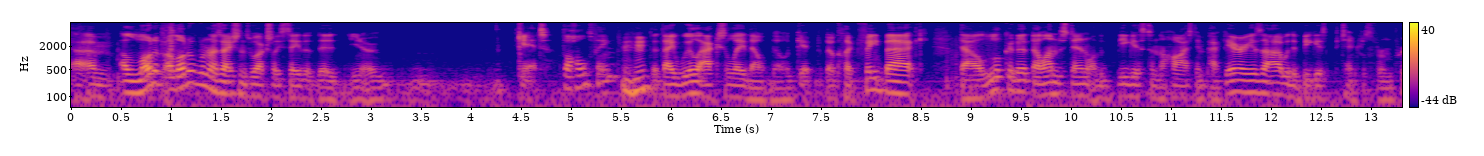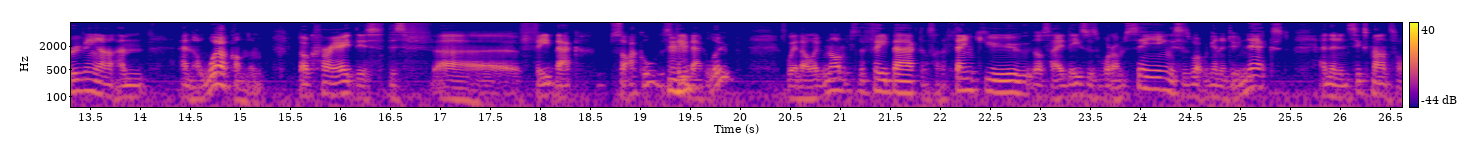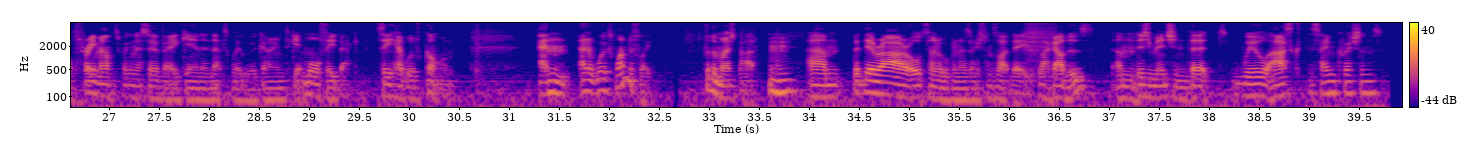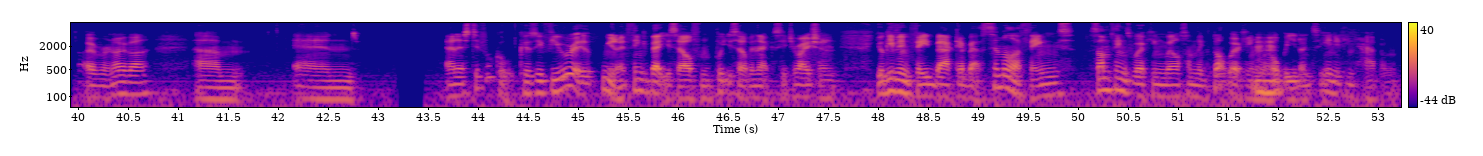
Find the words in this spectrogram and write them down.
Um, a lot of a lot of organisations will actually see that they you know get the whole thing Mhm. that they will actually they'll they'll get they'll collect feedback they'll look at it they'll understand what the biggest and the highest impact areas are where the biggest potentials for improving are and and they'll work on them they'll create this this uh, feedback cycle this Mhm. feedback loop where they'll acknowledge the feedback, they'll say thank you, they'll say this is what I'm seeing, this is what we're going to do next, and then in six months or three months we're going to survey again, and that's where we're going to get more feedback, see how we've gone, and and it works wonderfully, for the most part. Mhm. Um, but there are also organisations like these, like others, um, as you mentioned, that will ask the same questions over and over, um, and and it's difficult because if you were you know think about yourself and put yourself in that situation you're giving feedback about similar things some things working well some things not working well Mhm. but you don't see anything happen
